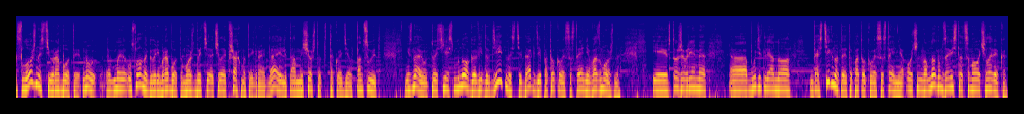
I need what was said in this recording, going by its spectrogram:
сложностью работы, ну, мы условно говорим работа, может быть, э, человек в шахматы играет, да, или там еще что-то такое делает, танцует, не знаю, то есть есть много видов деятельности, да, где потоковое состояние возможно. И в то же время э, будет ли оно достигнуто, это потоковое состояние, очень во многом зависит от самого человека.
